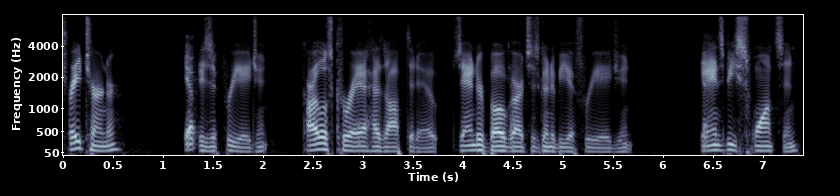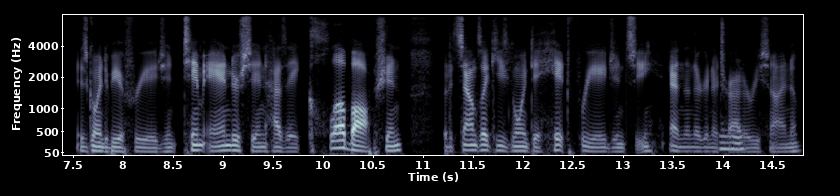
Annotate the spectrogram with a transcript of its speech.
Trea Turner, Yep. is a free agent. Carlos Correa has opted out. Xander Bogaerts is going to be a free agent. Dansby Swanson is going to be a free agent. Tim Anderson has a club option, but it sounds like he's going to hit free agency, and then they're going to try Mhm. to re-sign him.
